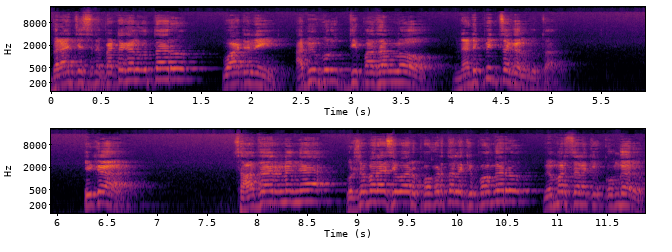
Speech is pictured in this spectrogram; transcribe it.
బ్రాంచెస్ని పెట్టగలుగుతారు వాటిని అభివృద్ధి పథంలో నడిపించగలుగుతారు. ఇక సాధారణంగా వృషభరాశి వారు పొగడతలకి పొంగరు విమర్శలకి కొంగరు.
